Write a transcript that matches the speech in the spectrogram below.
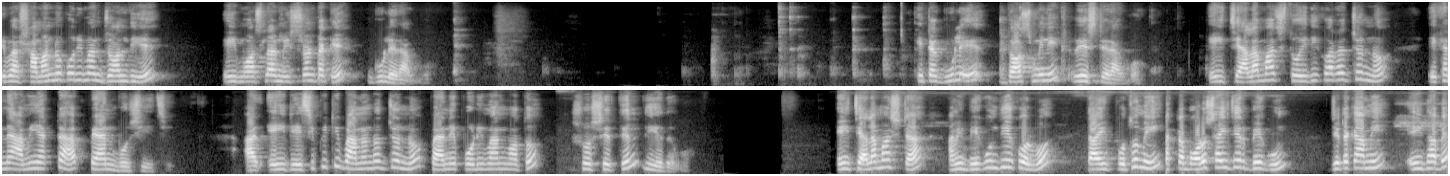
এবার সামান্য পরিমাণ জল দিয়ে এই মশলার মিশ্রণটাকে গুলে রাখব। এটা গুলে দশ মিনিট রেস্টে রাখব। এই চেলা মাছ তৈরি করার জন্য এখানে আমি একটা প্যান বসিয়েছি। আর এই রেসিপিটি বানানোর জন্য প্যানে পরিমাণ মতো সর্ষের তেল দিয়ে দেব। এই চেলা মাছটা আমি বেগুন দিয়ে করব। তাই প্রথমেই একটা বড় সাইজের বেগুন, যেটাকে আমি এইভাবে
